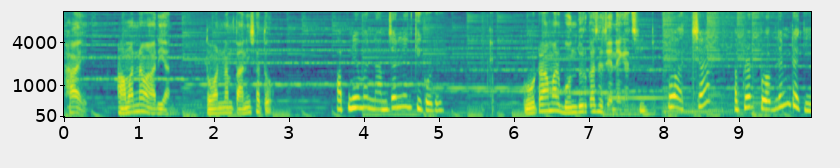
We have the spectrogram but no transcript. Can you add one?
হাই আমার নাম আরিয়ান। তোমার নাম তানিশা তো? আপনি আমার নাম জানলেন কি করে? ওটা আমার বন্ধুর কাছে জেনে গেছি। ও আচ্ছা আপনার প্রবলেমটা কি?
